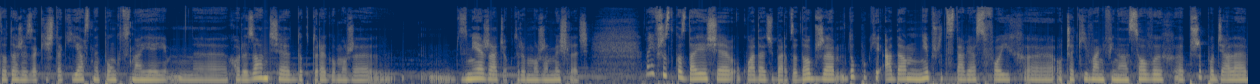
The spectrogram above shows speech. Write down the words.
to też jest jakiś taki jasny punkt na jej mm, horyzoncie, do którego może zmierzać, o którym może myśleć. No i wszystko zdaje się układać bardzo dobrze, dopóki Adam nie przedstawia swoich e, oczekiwań finansowych e, przy podziale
